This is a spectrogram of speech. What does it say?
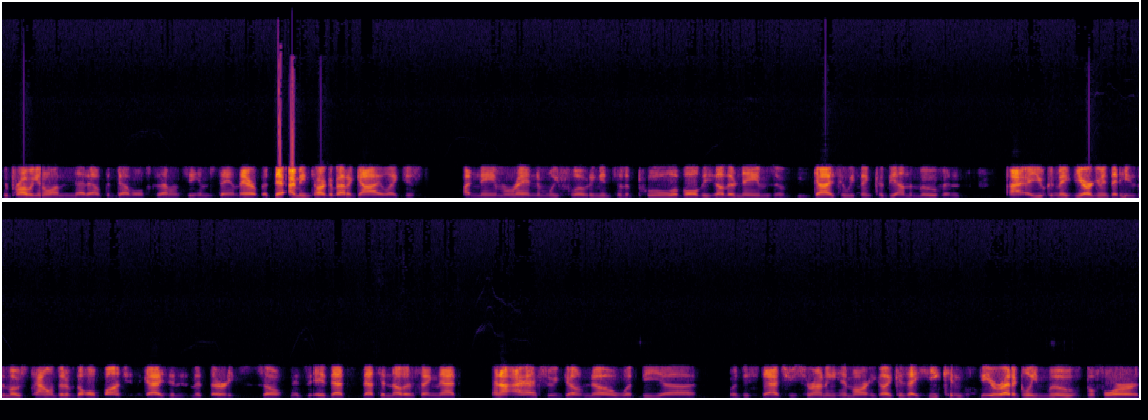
you're probably going to want to net out the Devils because I don't see him staying there. But th- I mean, talk about a guy like just a name randomly floating into the pool of all these other names of guys who we think could be on the move, and uh, you can make the argument that he's the most talented of the whole bunch, and the guy's in his mid thirties. So it's it, that's that's another thing that, and I I actually don't know what the uh, what the statues surrounding him are, like because he can theoretically move before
